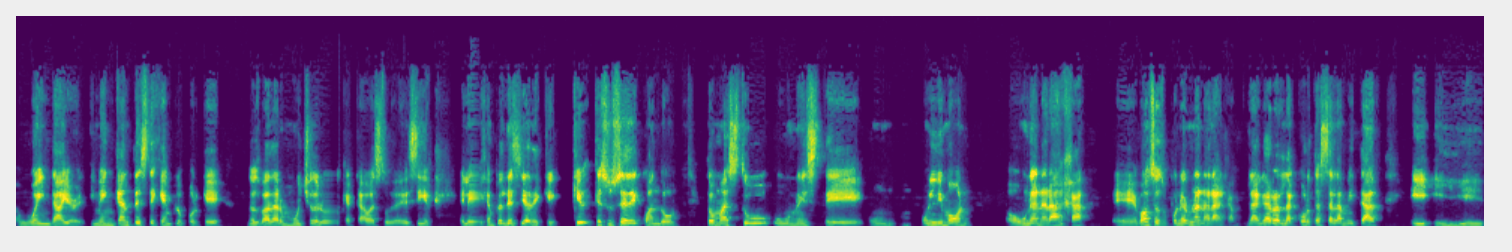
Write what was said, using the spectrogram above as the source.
Wayne Dyer. Y me encanta este ejemplo porque nos va a dar mucho de lo que acabas tú de decir el ejemplo él decía de que, ¿qué, sucede cuando tomas tú un, este, un, limón o una naranja? Eh, vamos a suponer una naranja, la agarras, la cortas a la mitad y,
